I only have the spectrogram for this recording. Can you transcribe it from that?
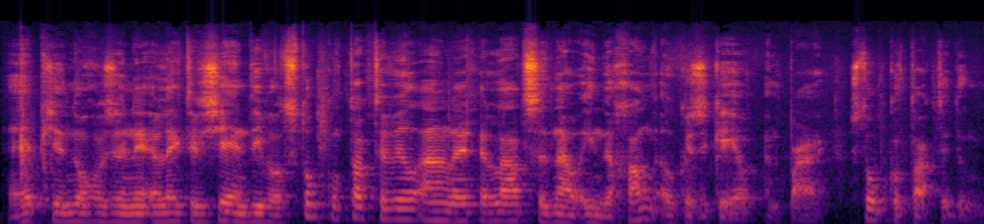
heb je nog eens een elektricien die wat stopcontacten wil aanleggen, laat ze nou in de gang ook eens een keer een paar stopcontacten doen.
